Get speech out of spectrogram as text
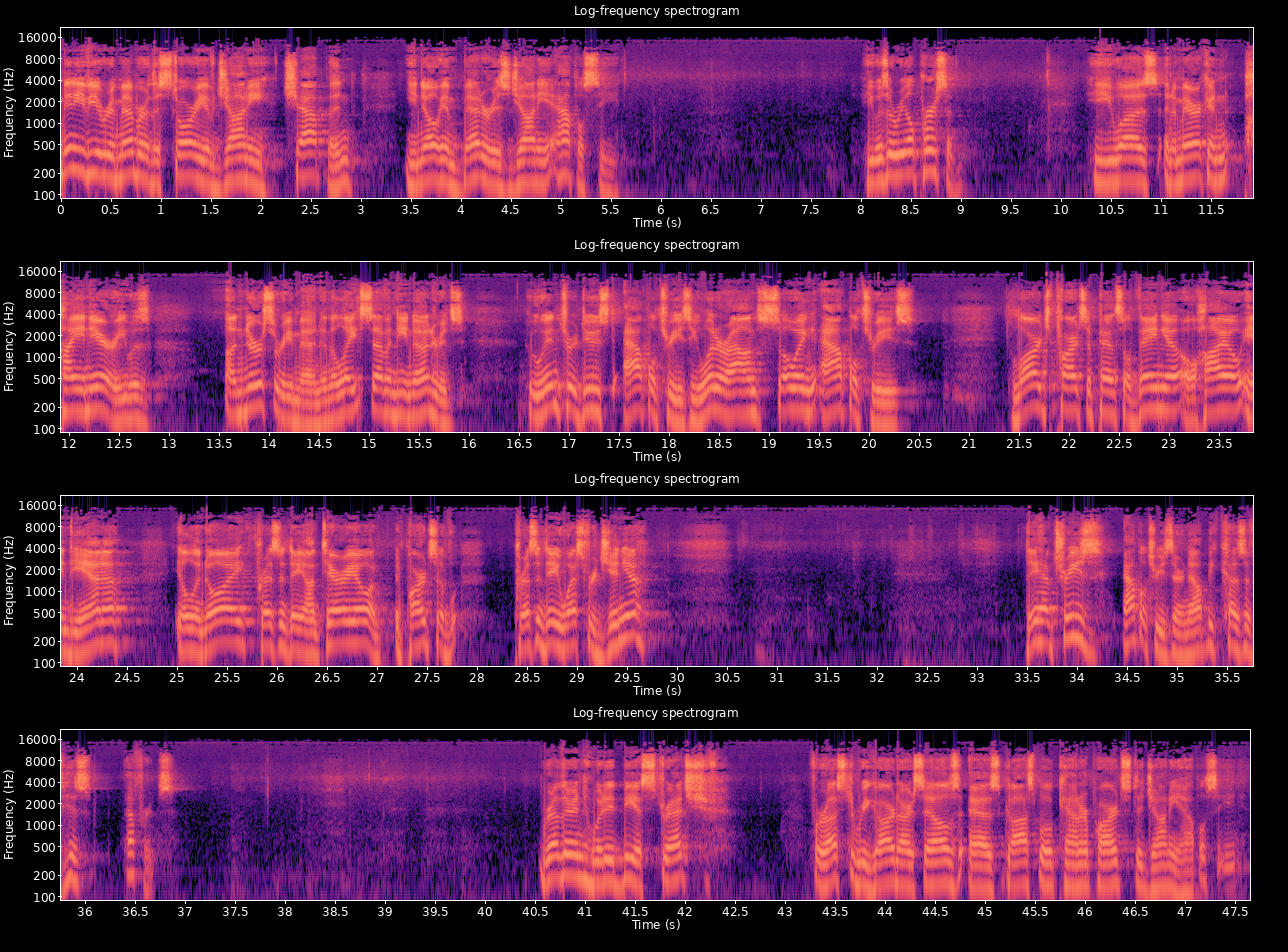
Many of you remember the story of Johnny Chapman. You know him better as Johnny Appleseed. He was a real person. He was an American pioneer. He was a nurseryman in the late 1700s who introduced apple trees. He went around sowing apple trees. Large parts of Pennsylvania, Ohio, Indiana, Illinois, present day Ontario, and parts of present day West Virginia. They have trees, apple trees there now because of his efforts. Brethren, would it be a stretch for us to regard ourselves as gospel counterparts to Johnny Appleseed?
